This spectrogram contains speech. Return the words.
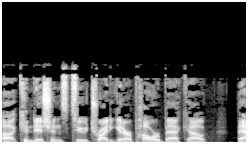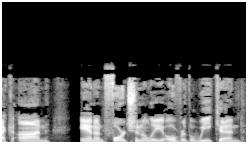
uh, conditions to try to get our power back out, back on. And unfortunately, over the weekend,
